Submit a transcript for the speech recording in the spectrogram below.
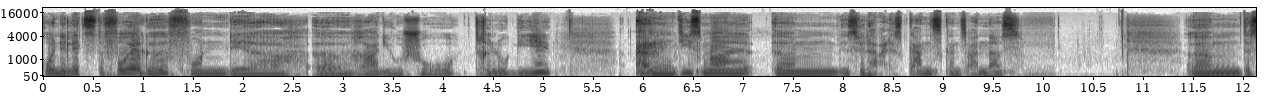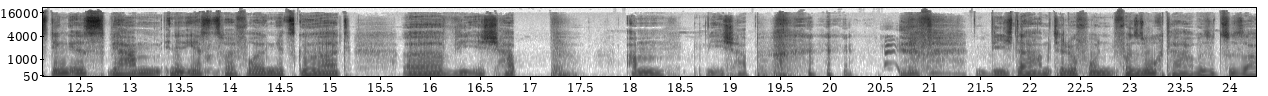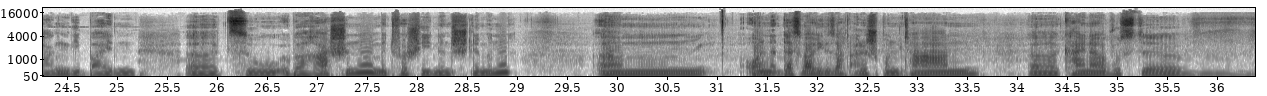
Freunde, letzte Folge von der äh, Radioshow-Trilogie. Diesmal ähm, ist wieder alles ganz, ganz anders. Ähm, das Ding ist, wir haben in den ersten zwei Folgen jetzt gehört, äh, wie ich hab am, wie ich hab, wie ich da am Telefon versucht habe, sozusagen die beiden äh, zu überraschen mit verschiedenen Stimmen. Ähm, und das war, wie gesagt, alles spontan. Äh, keiner wusste,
